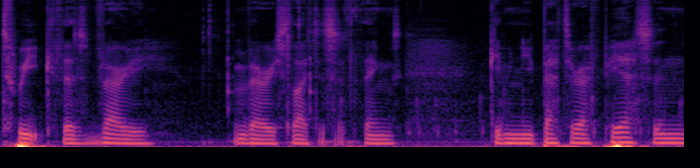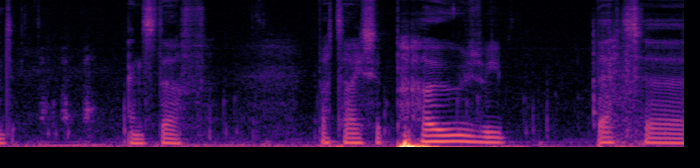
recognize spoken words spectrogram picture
tweak this very, very slightest of things, giving you better FPS and and stuff. But I suppose we better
